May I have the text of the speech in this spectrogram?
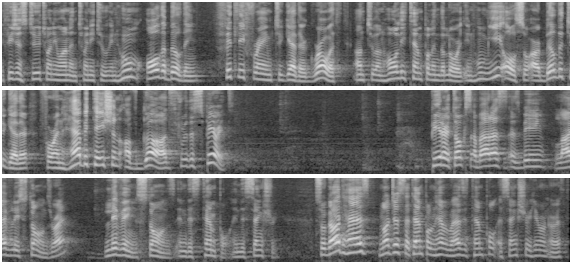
Ephesians 2 21 and 22. In whom all the building fitly framed together groweth unto an holy temple in the Lord, in whom ye also are builded together for an habitation of God through the Spirit. Peter talks about us as being lively stones, right? Living stones in this temple, in this sanctuary. So God has not just a temple in heaven, but has a temple, a sanctuary here on earth,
